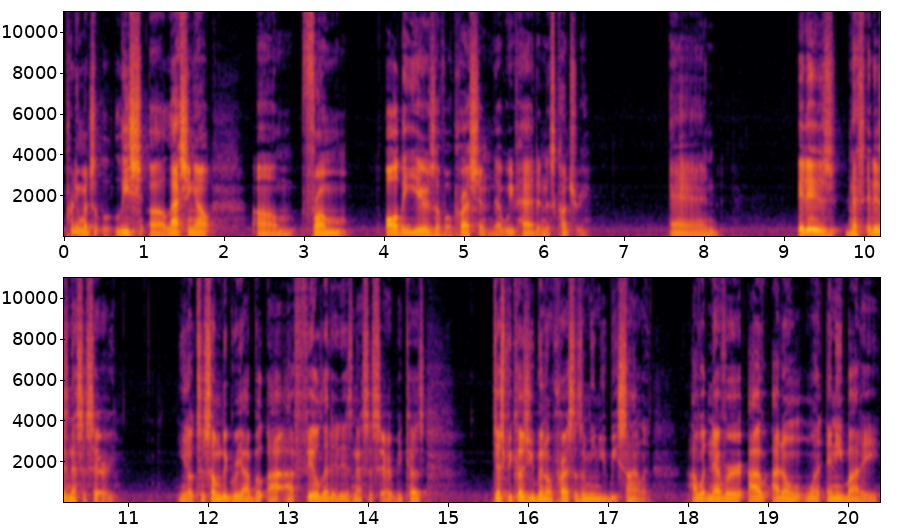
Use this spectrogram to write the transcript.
pretty much leash, uh, lashing out um, from all the years of oppression that we've had in this country, and it is it is necessary. You know, to some degree, I I feel that it is necessary because just because you've been oppressed doesn't mean you be silent. I would never I, I don't want anybody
